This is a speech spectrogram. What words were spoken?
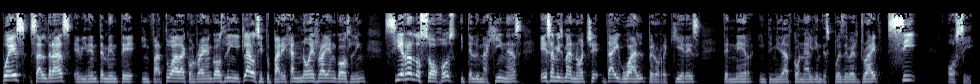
pues saldrás evidentemente infatuada con Ryan Gosling. Y claro, si tu pareja no es Ryan Gosling, cierras los ojos y te lo imaginas esa misma noche, da igual, pero requieres tener intimidad con alguien después de ver Drive, sí o sí.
